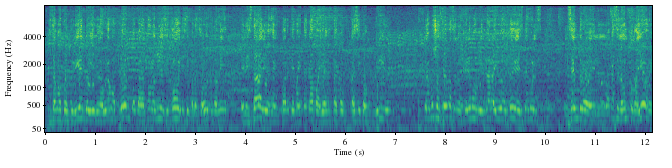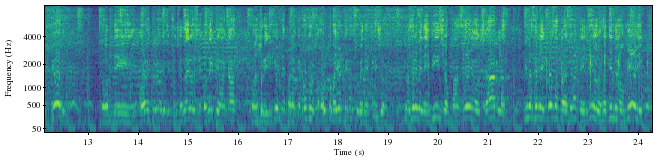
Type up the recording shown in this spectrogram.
estamos construyendo y inauguramos pronto para todos los niños y jóvenes y para los adultos también el estadio en el Parque Maitacapa, ya está casi concluido. Entonces muchos temas en los que queremos brindar ayuda a ustedes. Tenemos el, centro, la Casa del Adulto Mayor en Fiori, donde ahora espero que mis funcionarios se conecten acá con nuestros dirigentes para que todos los adultos mayores tengan sus beneficios. Y una serie de beneficios, paseos, charlas y una serie de cosas para ser atendidos, los atienden los médicos.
